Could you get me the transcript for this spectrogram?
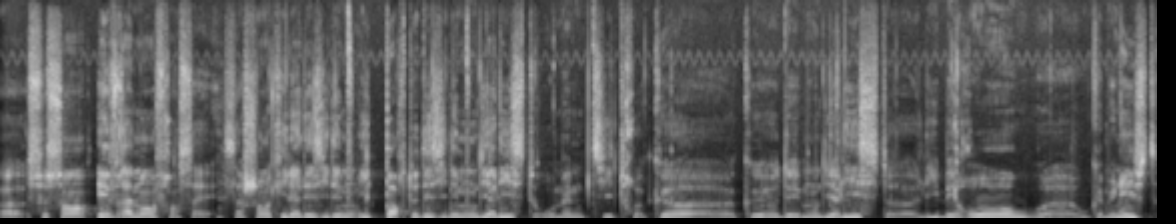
euh, se sent est vraiment français, sachant qu'il porte des idées mondialistes au même titre que, que des mondialistes euh, libéraux ou, ou communistes?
